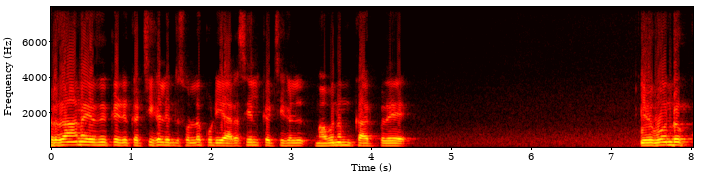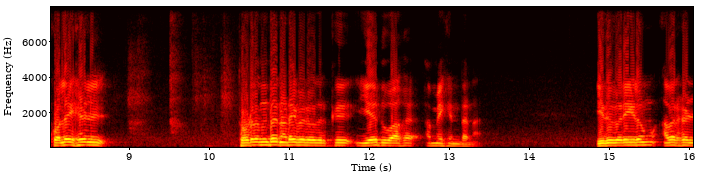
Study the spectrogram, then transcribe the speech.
பிரதான எதிர்க்க கட்சிகள் என்று சொல்லக்கூடிய அரசியல் கட்சிகள் மௌனம் காப்பதே இதுபோன்று கொலைகள் தொடர்ந்து நடைபெறுவதற்கு ஏதுவாக அமைகின்றன. இதுவரையிலும் அவர்கள்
